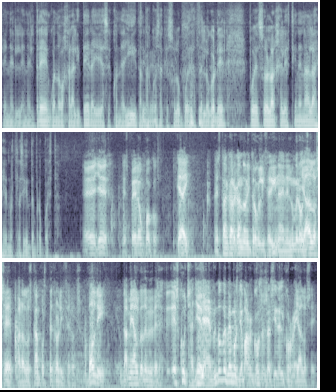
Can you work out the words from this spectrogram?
en el, en el tren cuando baja la litera y ella se esconde allí, tantas cosas que solo puedes hacerlo con él, pues solo los ángeles tienen alas en nuestra siguiente propuesta. Eh, Jeff, espera un poco. ¿Qué hay? Están cargando nitroglicerina en el número Ya lo sé, para los campos petrolíferos. Boldy, dame algo de beber. Escucha, Jeff. Jeff, no debemos llevar cosas así en el correo. Ya lo sé.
